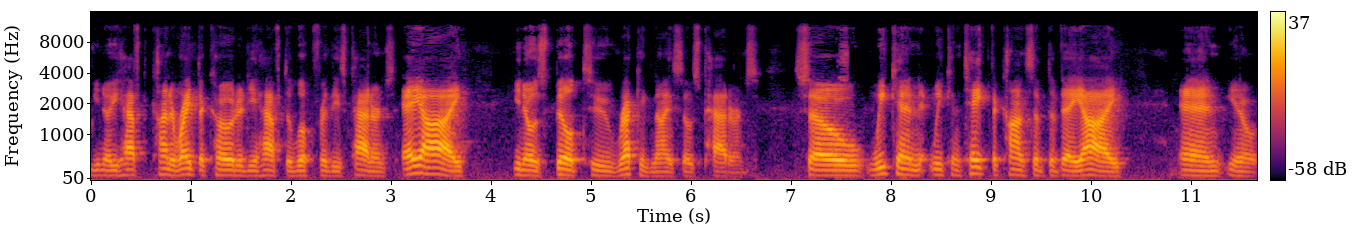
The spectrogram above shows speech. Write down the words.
you know, you have to kind of write the code and you have to look for these patterns. AI, you know, is built to recognize those patterns. So we can we can take the concept of AI and you know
